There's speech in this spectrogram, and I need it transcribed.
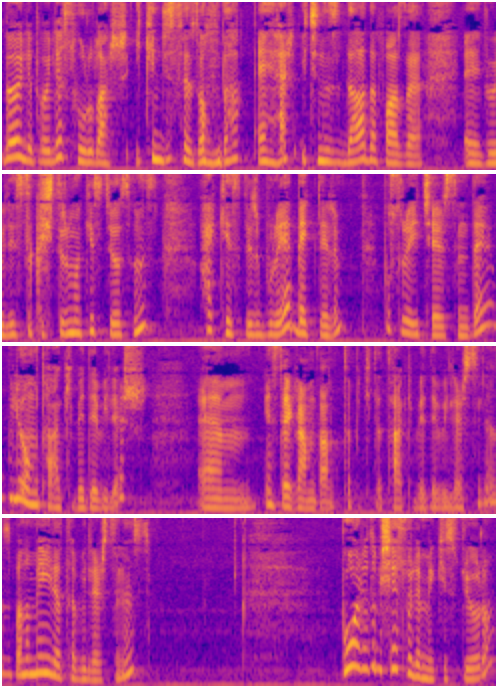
Böyle böyle sorular. İkinci sezonda eğer içinizi daha da fazla e, böyle sıkıştırmak istiyorsanız herkesleri buraya beklerim. Bu süre içerisinde blogumu takip edebilir. Instagram'dan tabii ki de takip edebilirsiniz. Bana mail atabilirsiniz. Bu arada bir şey söylemek istiyorum.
